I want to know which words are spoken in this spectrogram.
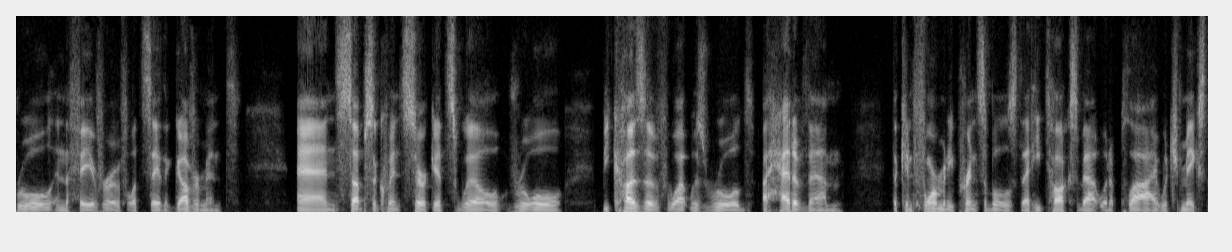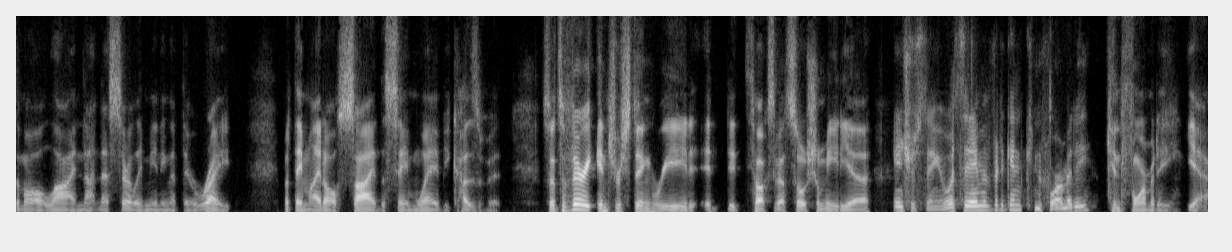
rule in the favor of, let's say, the government, and subsequent circuits will rule because of what was ruled ahead of them. The conformity principles that he talks about would apply, which makes them all align, not necessarily meaning that they're right, but they might all side the same way because of it. So it's a very interesting read. It, it talks about social media Interesting. What's the name of it again? Conformity. conformity. Yeah,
